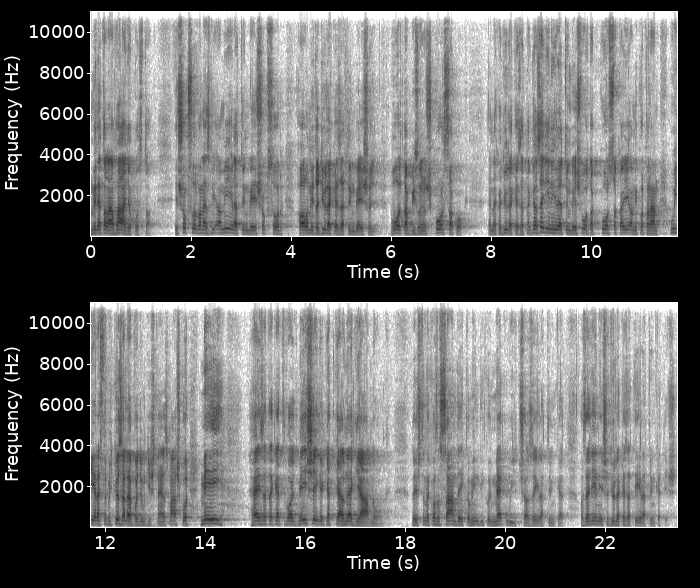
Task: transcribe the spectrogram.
amire talán vágyakoztak. És sokszor van ez a mi életünkben, és sokszor hallom itt a gyülekezetünkben is, hogy voltak bizonyos korszakok ennek a gyülekezetnek, de az egyéni életünkben is voltak korszakai, amikor talán úgy éreztük, hogy közelebb vagyunk Istenhez. Máskor mély helyzeteket vagy mélységeket kell megjárnunk. De Istennek az a szándéka mindig, hogy megújítsa az életünket, az egyéni és a gyülekezeti életünket is.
